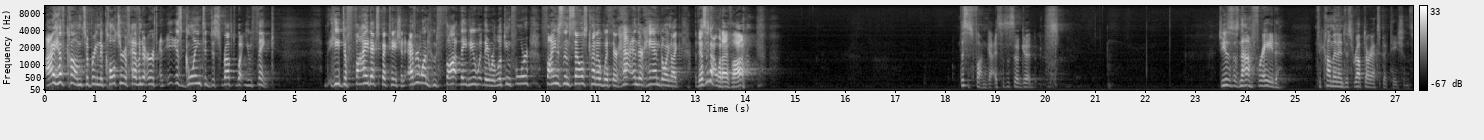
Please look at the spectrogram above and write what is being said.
I have come to bring the culture of heaven to earth, and it is going to disrupt what you think. He defied expectation. Everyone who thought they knew what they were looking for finds themselves kind of with their hat in their hand going like, this is not what I thought. This is fun, guys. This is so good. Jesus is not afraid to come in and disrupt our expectations.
